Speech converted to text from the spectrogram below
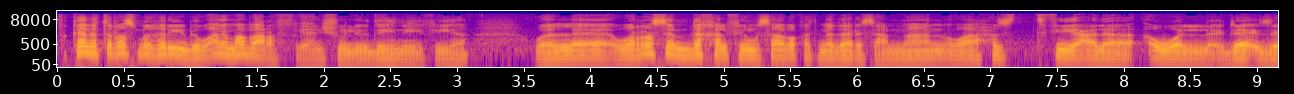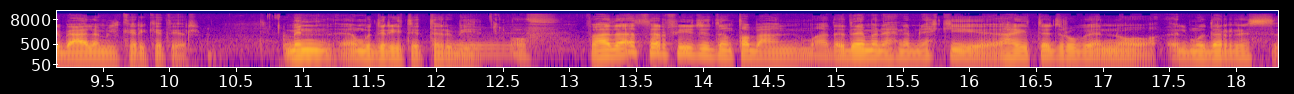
فكانت الرسمة غريبة وأنا ما بعرف يعني شو اللي بذهني فيها والرسم دخل في مسابقة مدارس عمان وحزت فيه على أول جائزة بعالم الكاريكاتير من مديرية التربية. أوف. فهذا أثر فيه جدا طبعا. وهذا دائما إحنا بنحكي هاي التجربة أنه المدرس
